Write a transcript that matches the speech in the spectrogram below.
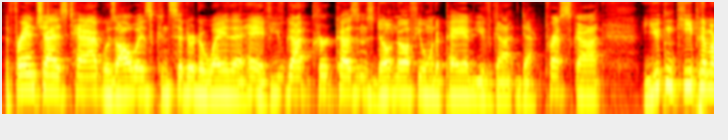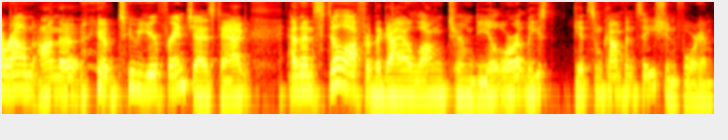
the franchise tag was always considered a way that hey if you've got kirk cousins don't know if you want to pay him you've got dak prescott. You can keep him around on the you know two year franchise tag and then still offer the guy a long term deal or at least get some compensation for him.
